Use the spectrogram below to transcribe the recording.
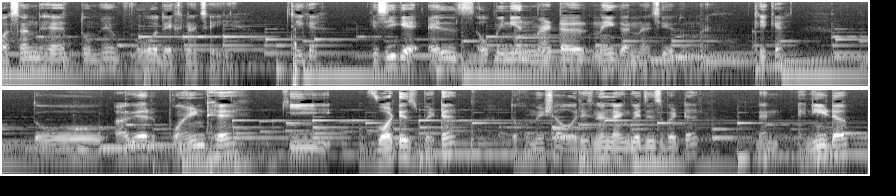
पसंद है, तुम्हें वो देखना चाहिए, ठीक है? किसी के एल्स ओपिनियन मैटर नहीं करना चाहिए तुम्हें, ठीक है? तो अगर पॉइंट है कि वॉट इज़ बेटर तो हमेशा original language is better than any dub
